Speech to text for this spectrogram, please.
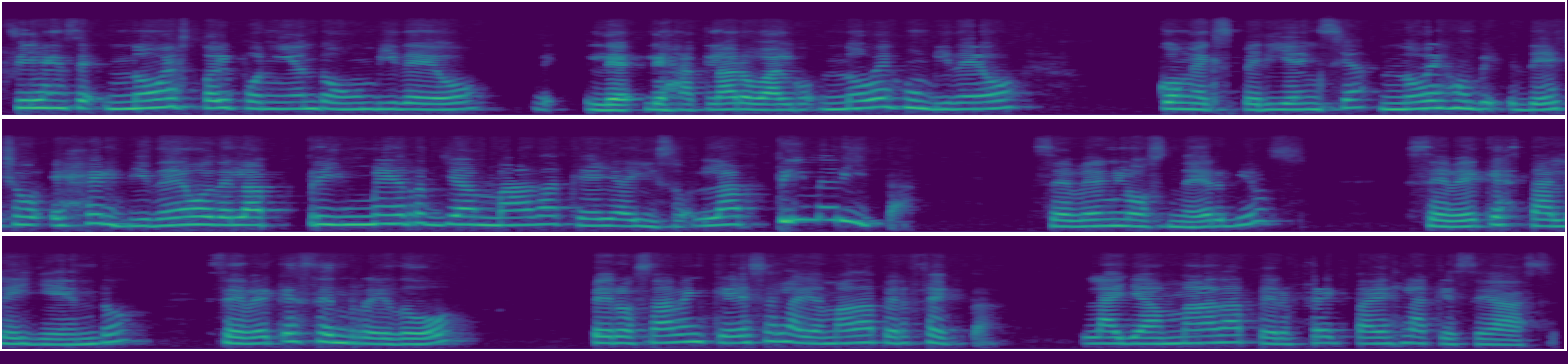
Fíjense, no estoy poniendo un video, les aclaro algo, no es un video con experiencia, no es un, de hecho es el video de la primer llamada que ella hizo, la primerita. Se ven los nervios, se ve que está leyendo, se ve que se enredó, pero saben que esa es la llamada perfecta. La llamada perfecta es la que se hace.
